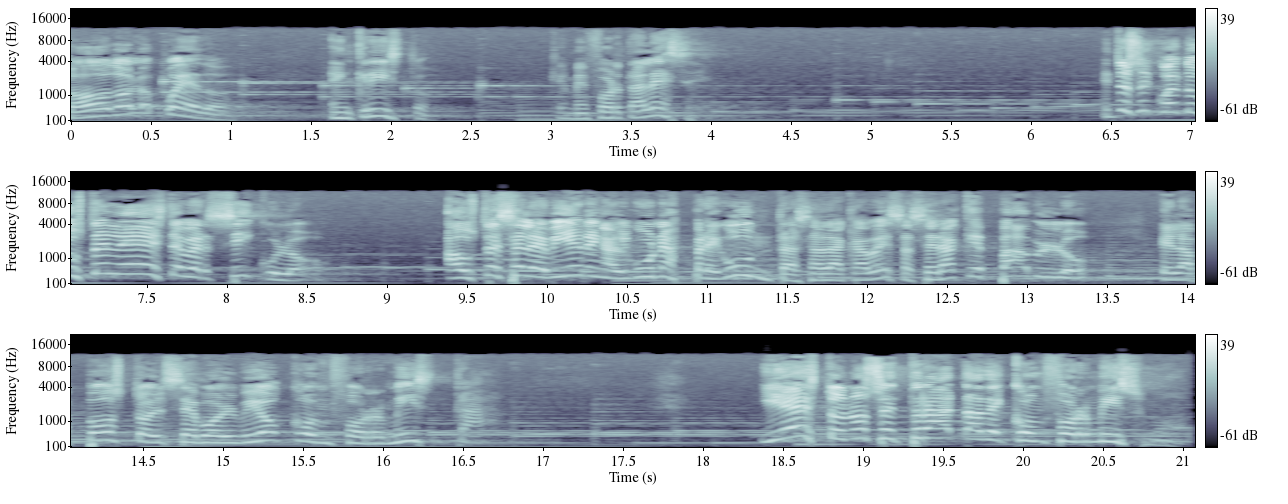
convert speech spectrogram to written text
todo lo puedo en Cristo que me fortalece. Entonces cuando usted lee este versículo, a usted se le vienen algunas preguntas a la cabeza. ¿Será que Pablo, el apóstol, se volvió conformista? Y esto no se trata de conformismo.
